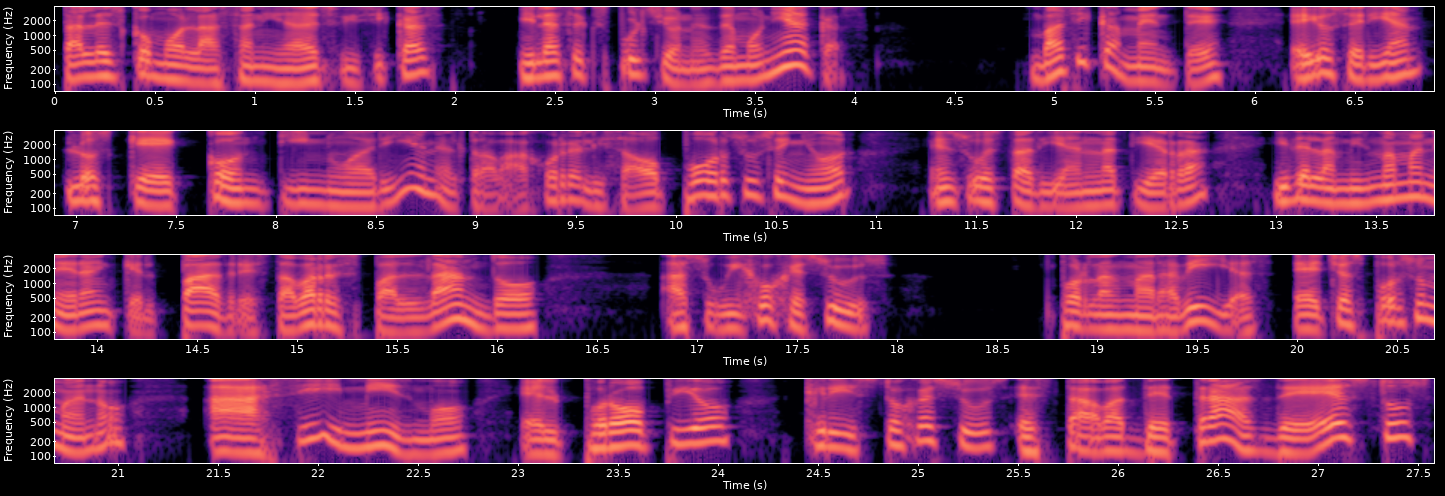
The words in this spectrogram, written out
tales como las sanidades físicas y las expulsiones demoníacas. Básicamente, ellos serían los que continuarían el trabajo realizado por su Señor en su estadía en la tierra y de la misma manera en que el Padre estaba respaldando a su Hijo Jesús por las maravillas hechas por su mano, así mismo el propio Cristo Jesús estaba detrás de estos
